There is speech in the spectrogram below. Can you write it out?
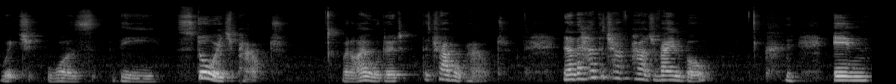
which was the storage pouch when I ordered the travel pouch. Now they had the travel pouch available in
